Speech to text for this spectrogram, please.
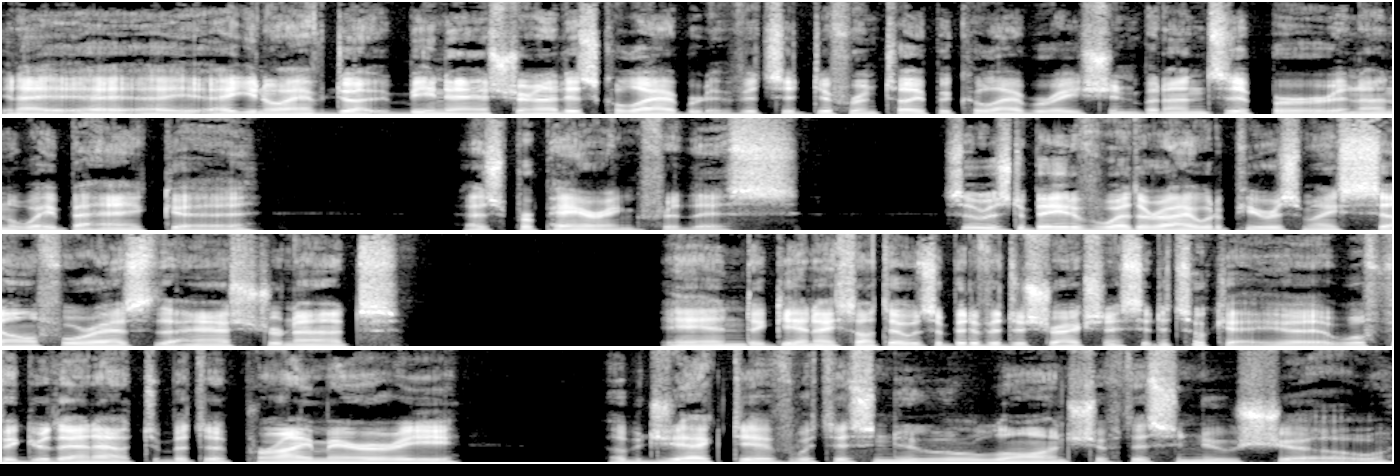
And I, I, I, you know, I have done, being an astronaut is collaborative. It's a different type of collaboration, but on Zipper and on the way back, uh, I was preparing for this. So there was debate of whether I would appear as myself or as the astronaut. And again, I thought that was a bit of a distraction. I said, it's okay. Uh, we'll figure that out. But the primary objective with this new launch of this new show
